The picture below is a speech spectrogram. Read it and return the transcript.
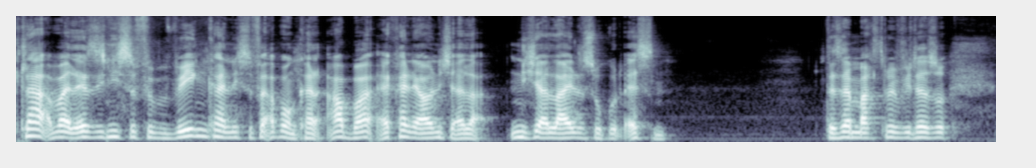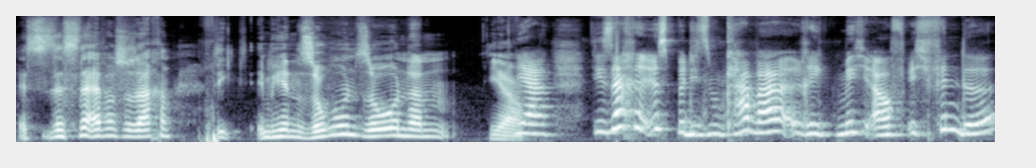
klar, weil er sich nicht so viel bewegen kann, nicht so viel abbauen kann, aber er kann ja auch nicht, alle, nicht alleine so gut essen. Deshalb macht es mir wieder so, es, das sind einfach so Sachen, die im Hirn so und so und dann, ja. Ja, die Sache ist, bei diesem Cover regt mich auf. Ich finde,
